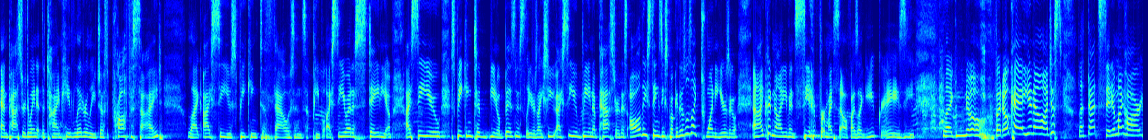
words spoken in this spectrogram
and Pastor Dwayne at the time, he literally just prophesied like I see you speaking to thousands of people. I see you at a stadium. I see you speaking to, you know, business leaders. I see you, I see you being a pastor. This all these things he spoke. This was like 20 years ago. And I could not even see it for myself. I was like, you crazy. like, no. But okay, you know, I just let that sit in my heart.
